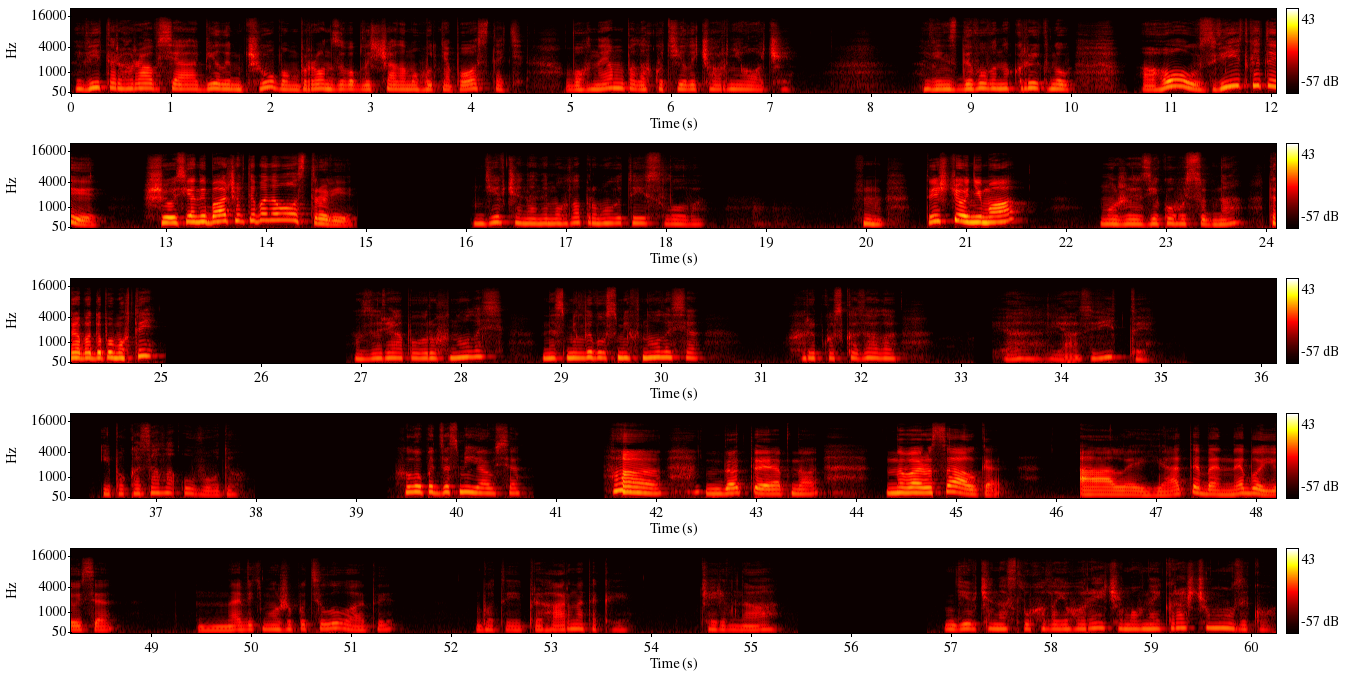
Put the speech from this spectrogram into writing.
Вітер грався білим чубом, бронзово блищала могутня постать, вогнем палахкотіли чорні очі. Він здивовано крикнув Агоу, звідки ти? Щось я не бачив тебе на острові. Дівчина не могла промовити і слова. «Хм, Ти що, німа? Може, з якогось судна? Треба допомогти? Зоря поворухнулась, несміливо всміхнулася, хрипко сказала Я, я звідти і показала у воду. Хлопець засміявся. Ха, дотепно, нова русалка. Але я тебе не боюся. Навіть можу поцілувати, бо ти пригарна таки, чарівна. Дівчина слухала його речі, мов найкращу музику.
